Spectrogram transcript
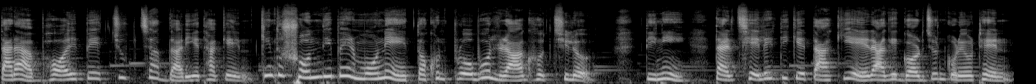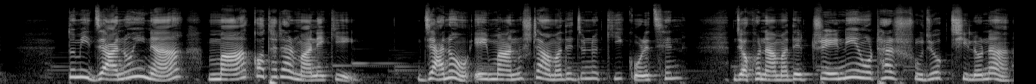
তারা ভয় পেয়ে চুপচাপ দাঁড়িয়ে থাকেন। কিন্তু সন্দীপের মনে তখন প্রবল রাগ হচ্ছিল। তিনি তার ছেলের দিকে তাকিয়ে রাগে গর্জন করে ওঠেন। তুমি জানোই না মা কথাটার মানে কি? জানো এই মানুষটা আমাদের জন্য কি করেছেন? যখন আমাদের ট্রেনে ওঠার সুযোগ ছিল না,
